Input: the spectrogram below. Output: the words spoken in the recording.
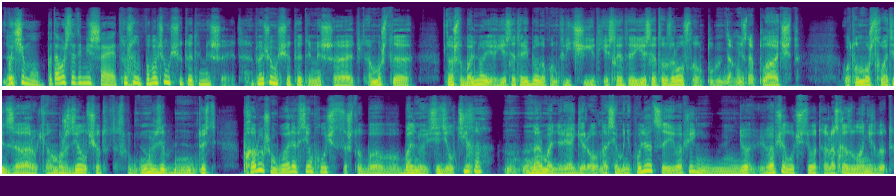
Да? Почему? Потому что это мешает. Потому вам. что, по большому счету, это мешает. По большому счету, это мешает. Потому что, потому что больной, если это ребенок, он кричит. Если это, если это взрослый, он, там, не знаю, плачет. Вот он может схватить за руки, он может сделать что-то. Ну, то есть, по-хорошему говоря, всем хочется, чтобы больной сидел тихо, нормально реагировал на все манипуляции и вообще, и вообще лучше всего рассказывал анекдоты.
